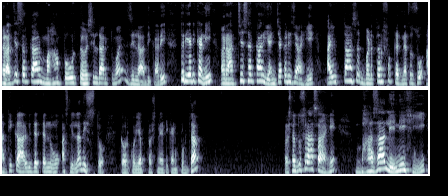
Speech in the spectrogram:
राज्य सरकार महापौर तहसीलदार किंवा जिल्हा अधिकारी? तर या ठिकाणी राज्य सरकार यांच्याकडे जे आहे आयुक्तास बडतर्फ करण्याचा जो अधिकार विद्यार्थ्यांनो असलेला दिसतो. कव्हर करूया प्रश्न या ठिकाणी पुढचा. प्रश्न दुसरा असा आहे भाजा लेणी ही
